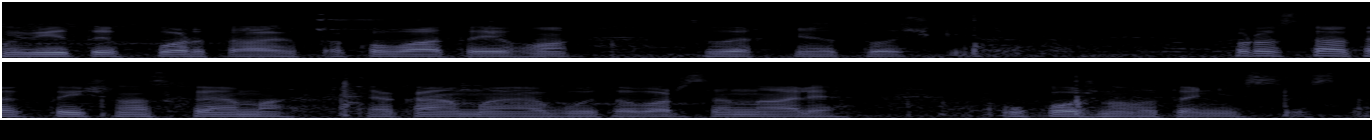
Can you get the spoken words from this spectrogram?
увійти в корт та атакувати його з верхньої точки. Проста тактична схема, яка має бути в арсеналі у кожного тенісиста.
